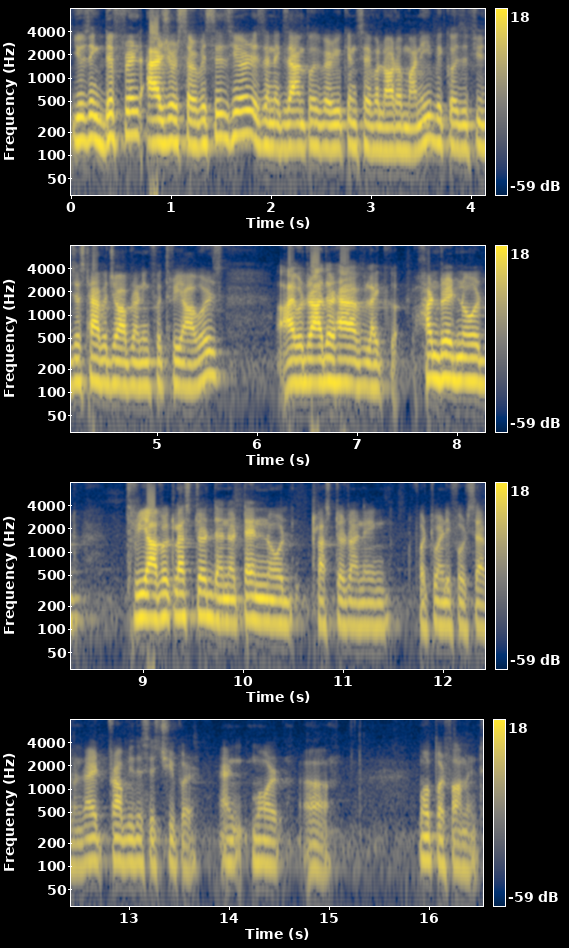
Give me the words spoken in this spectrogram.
using different Azure services here is an example where you can save a lot of money, because if you just have a job running for three hours, I would rather have like 100 node, three hour cluster than a 10 node cluster running for 24 7, right? Probably this is cheaper and more, uh, more performant.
